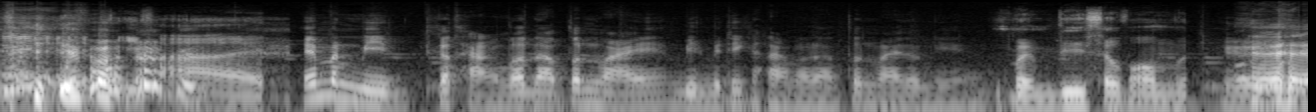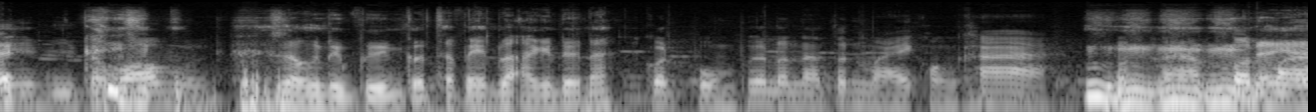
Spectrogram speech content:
พี่พายเอ๊ะมันมีกระถางรดน้ำต้นไม้ บินไปที่กระถางรดน้ำต้นไม้ตรงนี้เหมือนบีสวอมเฮ้ยมีสวอมลงถึงพื้นกดสเปซบาร์กันด้วยนะ กดปุ่มเพื่อรดน้ำต้นไม้ของข้ารดน้ำต้นไม้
